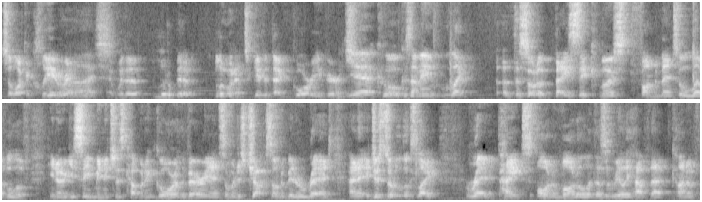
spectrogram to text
So like a clear red Right. with a little bit of blue in it to give it that gory appearance. Yeah, cool. Because I mean, like Uh, the sort of basic, most fundamental level of you know, you see miniatures covered in gore at the very end. Someone just chucks on a bit of red, and it, it just sort of looks like red paint on a model. It doesn't really have that kind of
